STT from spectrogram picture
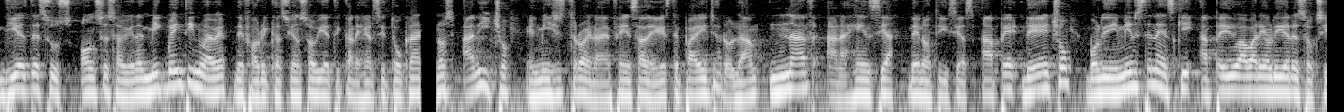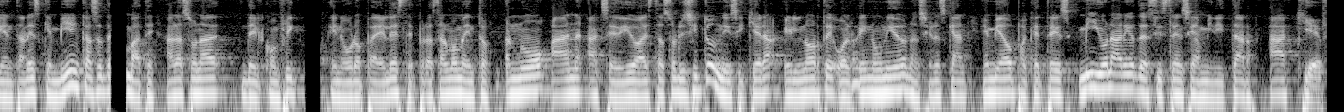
10 de sus 11 aviones MiG-29 de fabricación soviética al ejército ucraniano, ha dicho el ministro de la defensa de este país, Yaroslav Nad, a la agencia de noticias AP. De hecho, Volodymyr Zelensky ha pedido a varios líderes occidentales que envíen casas de combate a la zona del conflicto en Europa del Este, pero hasta el momento no han accedido a esta solicitud, ni siquiera el norte o el Reino Unido, naciones que han enviado paquetes millonarios de asistencia militar a Kiev.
